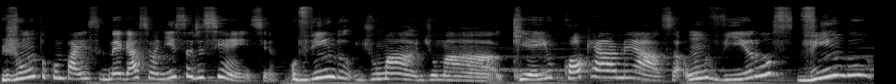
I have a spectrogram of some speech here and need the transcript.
Junto com um país negacionista de ciência, vindo de uma de uma que aí qual que é a ameaça? Um vírus vindo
